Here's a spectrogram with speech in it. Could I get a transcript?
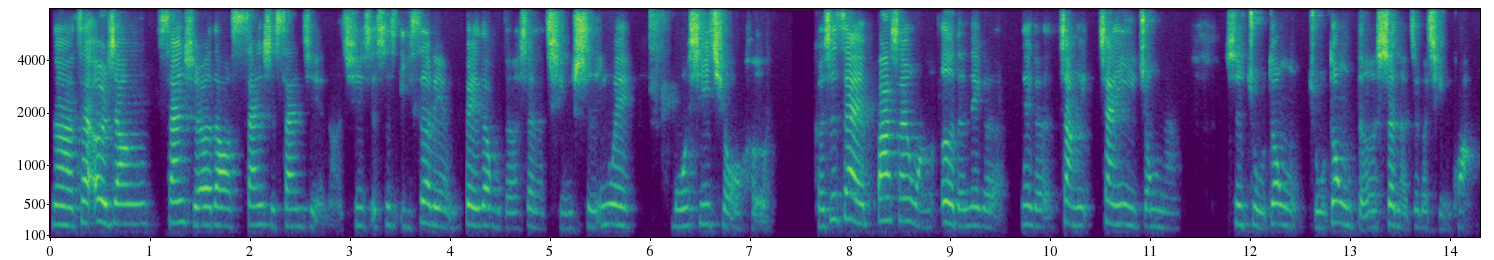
那在二章三十二到三十三节呢，其实是以色列被动得胜的情势，因为摩西求和。可是，在巴珊王二的那个那个战战役中呢，是主动主动得胜的这个情况。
